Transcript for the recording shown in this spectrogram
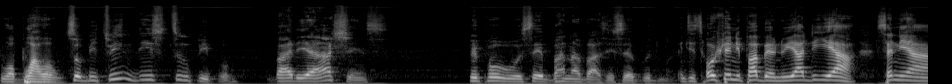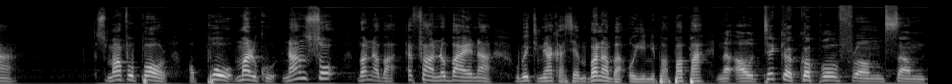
na wɔboa wɔn So between these two people, by their actions, people will say Barnabas is a good man. nti sɛ wohwɛ nnipa baanu yi adeɛ a sɛnea somafo paul ɔpo marko nanso barnaba ɛfaa no baeɛ no a wobɛtumi aka sɛ barnaba ɔyɛ nnipa papa Now I'll take a couple from Psalm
